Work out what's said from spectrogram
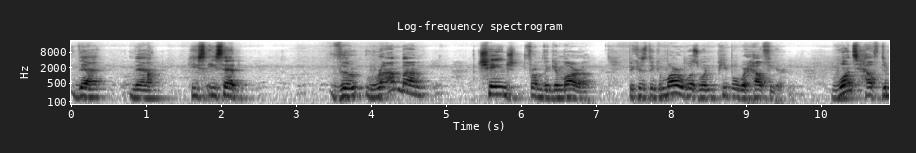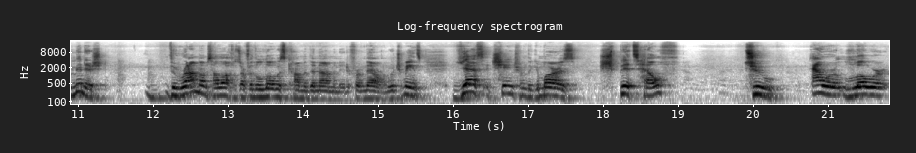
that that he he said the Rambam changed from the Gemara because the Gemara was when people were healthier. Once health diminished, the Rambam's halachas are for the lowest common denominator from now on, which means, yes, it changed from the Gemara's spitz health to our lower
